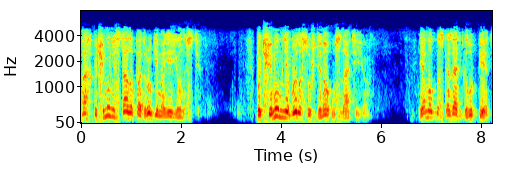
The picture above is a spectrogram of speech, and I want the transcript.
Ах, почему не стало подруги моей юности? Почему мне было суждено узнать ее? Я мог бы сказать «глупец»,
